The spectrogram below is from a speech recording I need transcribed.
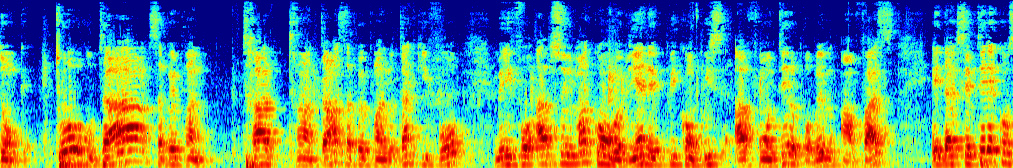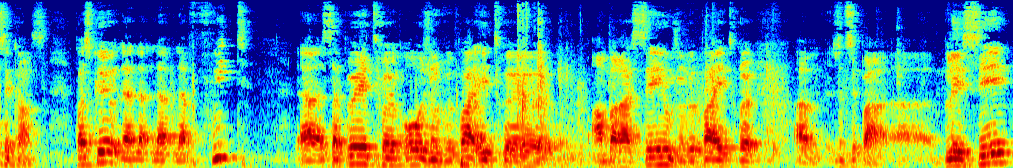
Donc, tôt ou tard, ça peut prendre 30 ans, ça peut prendre le temps qu'il faut, mais il faut absolument qu'on revienne et puis qu'on puisse affronter le problème en face et d'accepter les conséquences. Parce que la, la, la, fuite, euh, ça peut être, oh, je ne veux pas être euh, embarrassé ou je ne veux pas être, euh, je ne sais pas, blessé.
